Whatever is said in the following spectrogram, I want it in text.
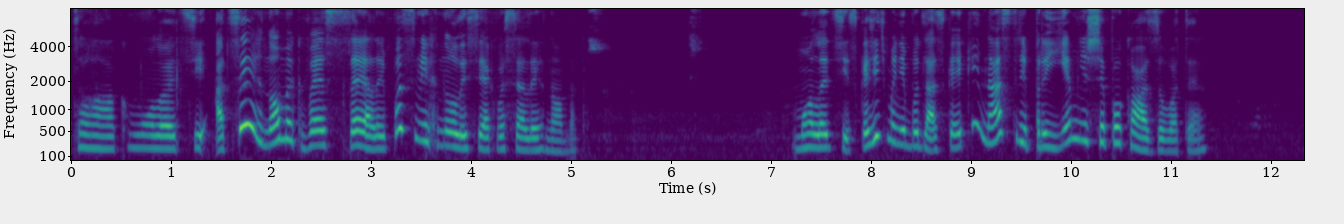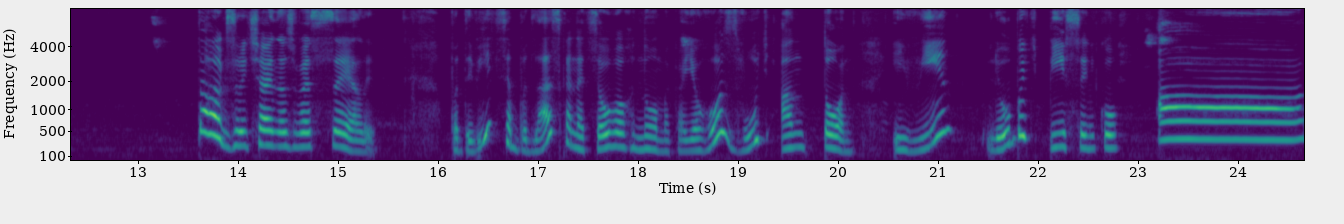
Так, молодці. А цей гномик веселий. Посміхнулися, як веселий гномик. Молодці. Скажіть мені, будь ласка, який настрій приємніше показувати? Так, звичайно ж, веселий. Подивіться, будь ласка, на цього гномика. Його звуть Антон. І він любить пісеньку. А.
